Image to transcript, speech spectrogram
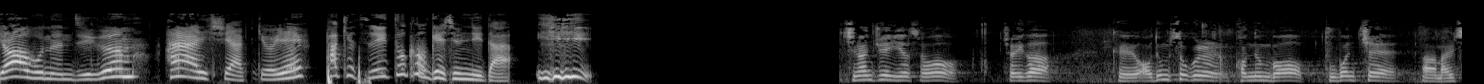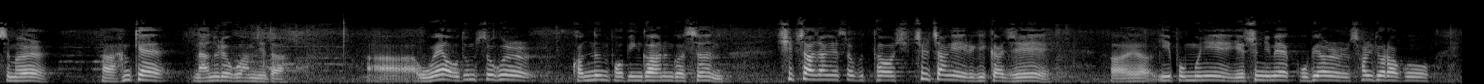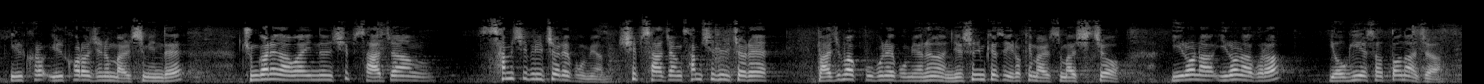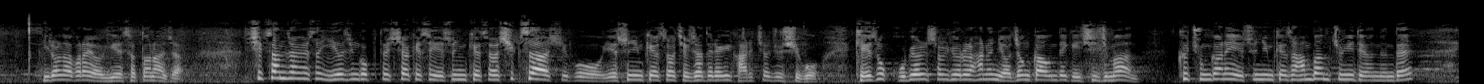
여러분은 지금 하나이시 학교의 팟캐스트를 듣고 계십니다. 지난주에 이어서 저희가 그 어둠 속을 걷는 법 두 번째 아, 말씀을 아, 함께 나누려고 합니다. 아, 왜 어둠 속을 걷는 법인가 하는 것은 14장에서부터 17장에 이르기까지 이 본문이 예수님의 고별 설교라고 일컬어, 지는 말씀인데 중간에 나와 있는 14장 31절에 보면 14장 31절에 마지막 부분에 보면은 예수님께서 이렇게 말씀하시죠. 일어나 일어나거라 여기에서 떠나자. 일어나거라 여기에서 떠나자. 13장에서 이어진 것부터 시작해서 예수님께서 식사하시고 예수님께서 제자들에게 가르쳐 주시고 계속 고별 설교를 하는 여정 가운데 계시지만 그 중간에 예수님께서 한밤중이 되었는데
